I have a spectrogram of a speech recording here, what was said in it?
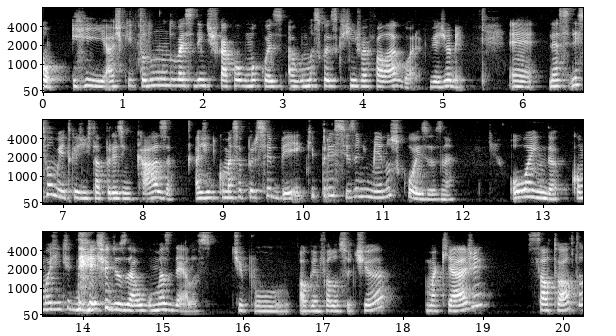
Bom, e acho que todo mundo vai se identificar com alguma coisa, algumas coisas que a gente vai falar agora. Veja bem, é, nesse, nesse momento que a gente está preso em casa, a gente começa a perceber que precisa de menos coisas, né? Ou ainda, como a gente deixa de usar algumas delas. Tipo, alguém falou sutiã, maquiagem, salto alto.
